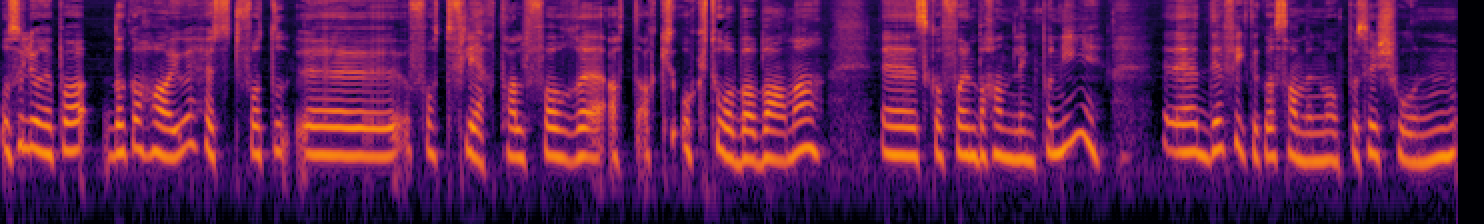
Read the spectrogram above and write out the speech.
Og så lurer jeg på, Dere har jo i høst fått, øh, fått flertall for at Oktoberbarna øh, skal få en behandling på ny. Det fikk dere sammen med opposisjonen.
